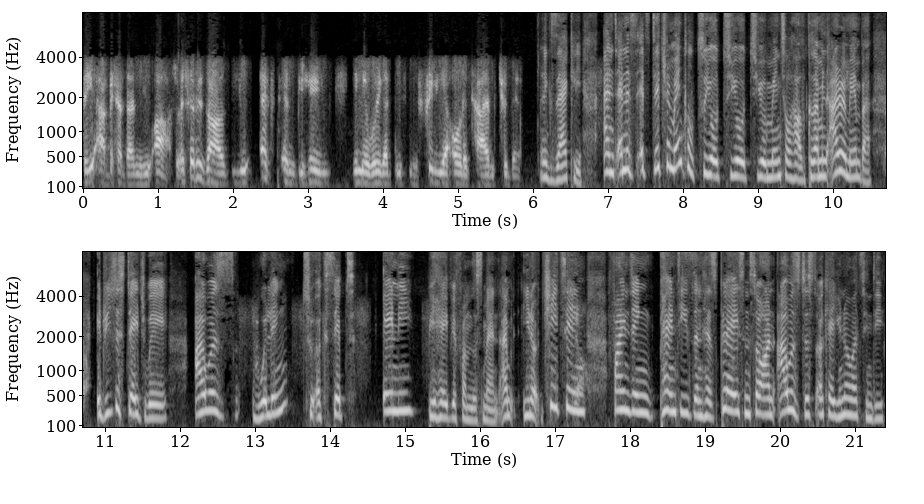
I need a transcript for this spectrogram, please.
they are better than you are. So as a result, you act and behave in a way that is inferior all the time to them. Exactly, and and it's it's detrimental to your to your to your mental health. Because I mean, I remember it reached a stage where I was willing to accept any behavior from this man. I'm, you know, cheating, yeah. finding panties in his place, and so on. I was just okay. You know what, Sindi?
